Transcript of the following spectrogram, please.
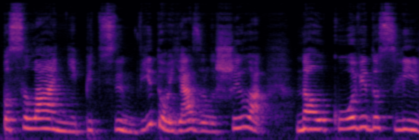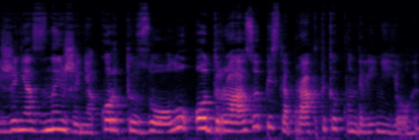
Посиланні під цим відео я залишила наукові дослідження зниження кортизолу одразу після практики кундаліні йоги.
